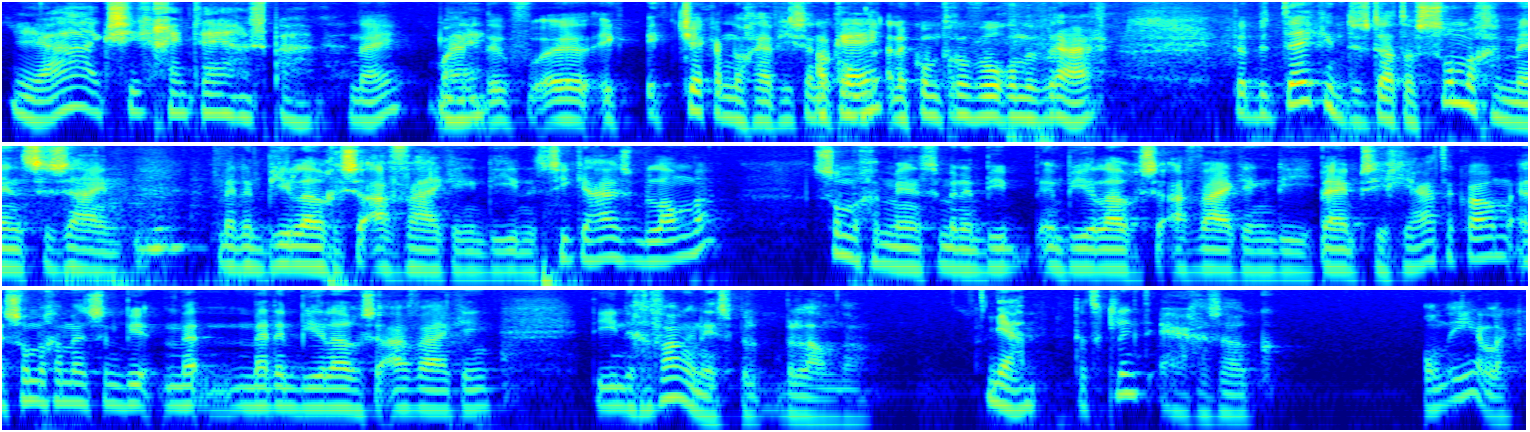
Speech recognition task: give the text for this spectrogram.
ja ik zie geen tegenspraak. Nee, maar Nee. de- eh, ik, ik check hem nog even en, dan Oké. komt, en dan komt er een volgende vraag. Dat betekent dus dat er sommige mensen zijn met een biologische afwijking die in het ziekenhuis belanden. Sommige mensen met een, bi- een biologische afwijking die bij een psychiater komen. En sommige mensen met, met een biologische afwijking die in de gevangenis be- belanden. Ja, Dat klinkt ergens ook oneerlijk.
